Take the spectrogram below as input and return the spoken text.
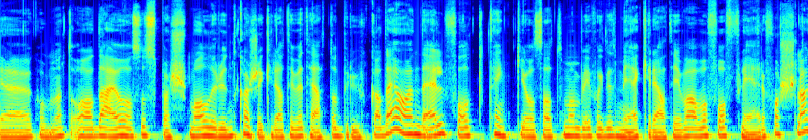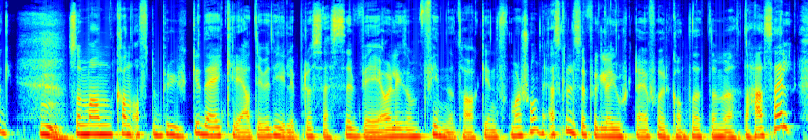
uh, kommet, og det er jo også spørsmål rundt kanskje kreativitet og bruk av det. Og en del folk tenker jo også at man blir faktisk mer kreativ av å få flere forslag. Mm. Så man kan ofte bruke det i kreative tidlige prosesser ved å liksom finne tak i informasjon. Jeg skulle selvfølgelig ha gjort det i forkant av dette møtet her selv,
